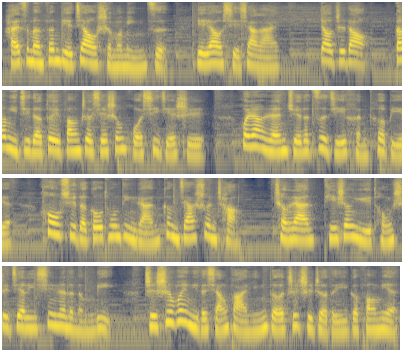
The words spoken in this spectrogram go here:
孩子们分别叫什么名字，也要写下来。要知道。当你记得对方这些生活细节时，会让人觉得自己很特别，后续的沟通定然更加顺畅。诚然，提升与同事建立信任的能力，只是为你的想法赢得支持者的一个方面。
